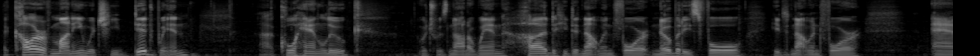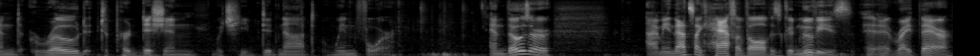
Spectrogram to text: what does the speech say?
The Color of Money, which he did win, uh, Cool Hand Luke, which was not a win, HUD, he did not win for, Nobody's Fool, he did not win for, and Road to Perdition, which he did not win for. And those are, I mean, that's like half of all of his good movies uh, right there,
